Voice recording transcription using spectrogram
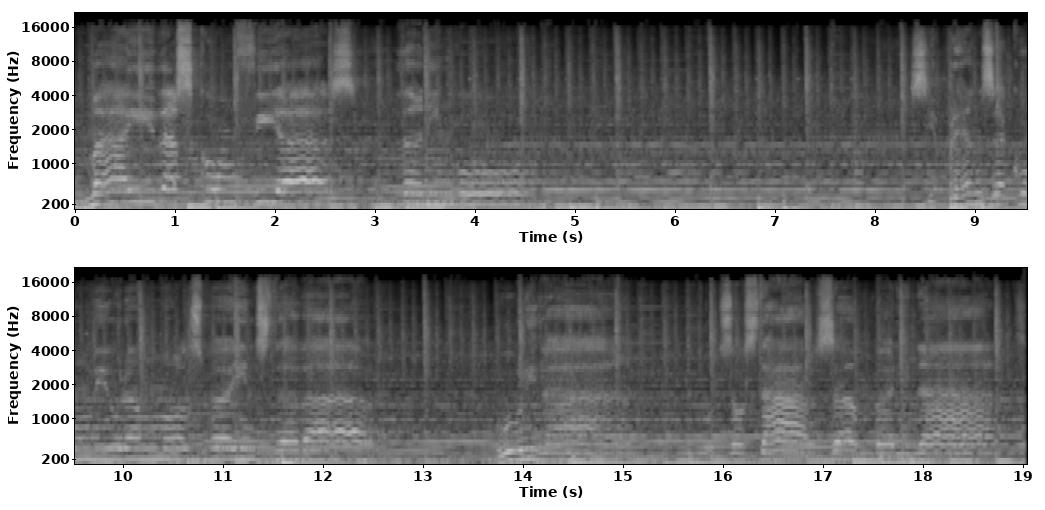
i mai desconfies de ningú. Si aprens a conviure amb molts veïns de dalt, oblidant tots els dards enverinats.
